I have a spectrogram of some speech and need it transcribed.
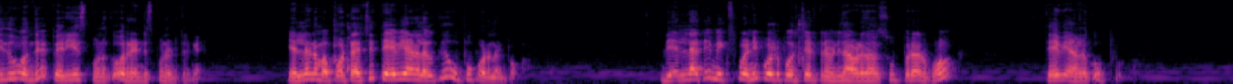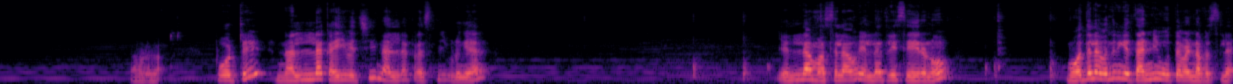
இதுவும் வந்து பெரிய ஸ்பூனுக்கு ஒரு ரெண்டு ஸ்பூன் எடுத்திருக்கேன். எல்லாம் நம்ம போட்டாச்சு. தேவையான அளவுக்கு உப்பு போடணும் இப்போ. இது எல்லாத்தையும் மிக்ஸ் பண்ணி போட்டு பொரிச்சு எடுத்துட வேண்டியது அவ்வளோதான் சூப்பராக இருக்கும். தேவையான அளவுக்கு உப்பு. அவ்வளோதான் போட்டு நல்லா கை வச்சு நல்லா பிசைஞ்சு விடுங்க எல்லா மசாலாவும் எல்லாத்துலேயும் சேரணும். முதல்ல வந்து நீங்கள் தண்ணி ஊற்ற வேண்டாம் ஃபஸ்ட்டில்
